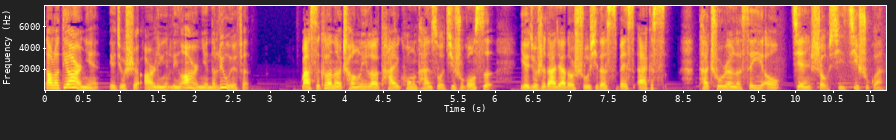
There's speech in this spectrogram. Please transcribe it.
到了第二年，也就是二零零二年的六月份，马斯克呢成立了太空探索技术公司，也就是大家都熟悉的 SpaceX。他出任了 CEO 兼首席技术官，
